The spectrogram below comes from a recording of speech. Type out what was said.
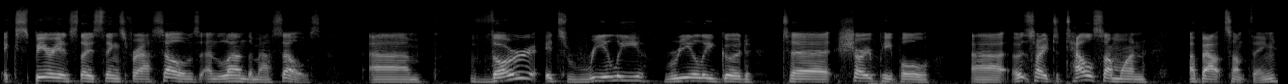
experience those things for ourselves and learn them ourselves. Um, though it's really, really good to show people, uh, oh, sorry, to tell someone about something,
